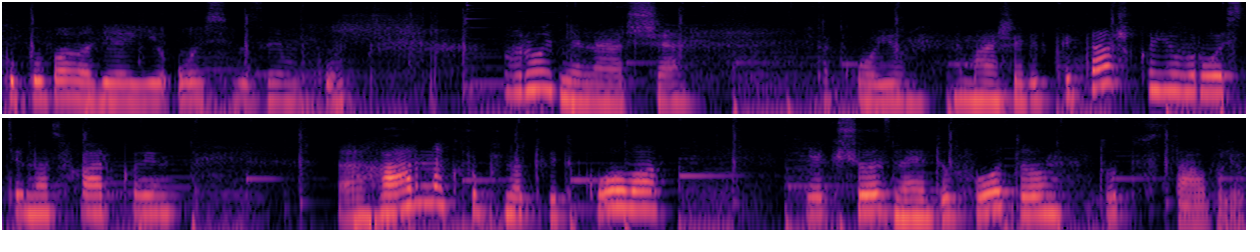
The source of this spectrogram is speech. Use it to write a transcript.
Купувала я її ось взимку. В грудні, наче такою майже відквіташкою в рості у нас в Харкові. Е, Гарна, крупноквіткова. Якщо знайду фото, тут вставлю.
